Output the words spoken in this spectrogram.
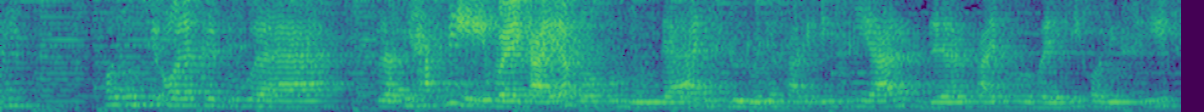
dikonsumsi oleh kedua belah pihak nih baik ayah maupun bunda jadi dua-duanya saling ikhtiar dan saling memperbaiki kondisi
